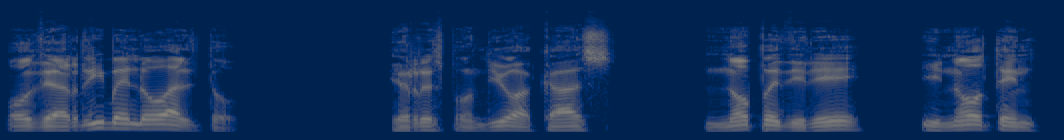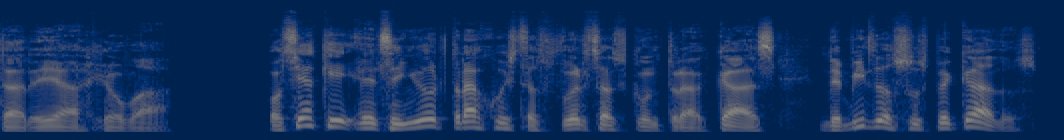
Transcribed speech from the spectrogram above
o de arriba en lo alto. Y respondió Acaz, No pediré y no tentaré a Jehová. O sea que el Señor trajo estas fuerzas contra Acaz debido a sus pecados.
